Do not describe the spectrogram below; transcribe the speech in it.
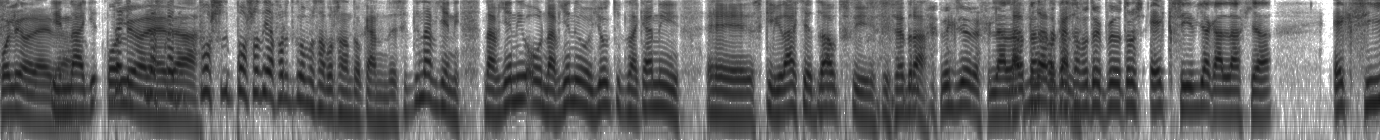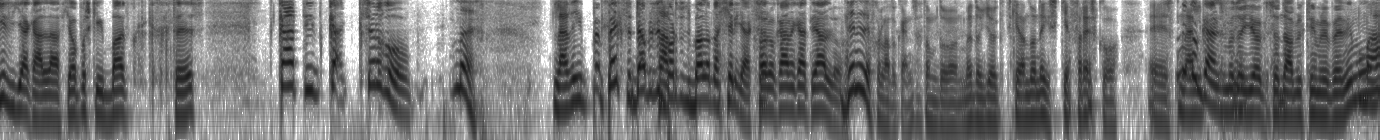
Πολύ ωραία οι ιδέα. Nuggets. Πολύ Εντάξει, να ωραία σου πω κάτι, ιδέα. πόσο, πόσο διαφορετικό όμως θα μπορούσαν να το κάνουν. Εσύ; Τι να βγαίνει, να βγαίνει, ο, να βγαίνει ο Jokic να κάνει ε, σκληρά hedge out στη, στη σέντρα; Δεν ξέρω, φίλε, αλλά Δηλαδή, να όταν, το όταν κάνεις. σε αυτό το επίπεδο τρως έξι ίδια καλάθια, έξι ίδια καλάθια, όπως και οι Bucks χτες, κάτι, κα- ξέρω εγώ, ναι. Δηλαδή π- παίξτε double, Θα- πάρ' του την μπάλα από τα χέρια, ξέρω, κάνε κάτι άλλο. δεν είναι εύκολο να το κάνεις αυτό με τον, με τον Jokic και να τον έχεις και φρέσκο. Ε, στην Μην το άλλη- κάνεις με στην- τον Jokic στο double team, ρε παιδί μου. Μα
